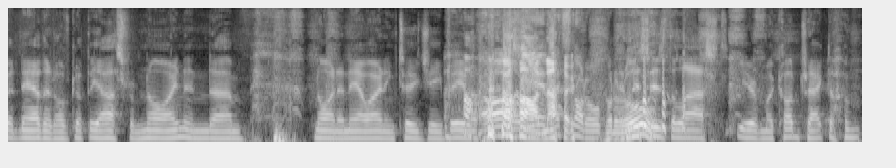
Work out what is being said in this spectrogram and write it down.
But now that I've got the ass from nine, and um, nine are now owning two GB, and I- Oh, yeah, that's not awkward at all. this is the last year of my contract. I'm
